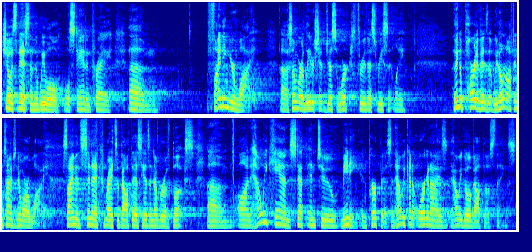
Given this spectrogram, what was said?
show us this, and then we will we'll stand and pray. Um, finding your why. Uh, some of our leadership just worked through this recently. I think a part of it is that we don't oftentimes know our why. Simon Sinek writes about this. He has a number of books um, on how we can step into meaning and purpose and how we kind of organize how we go about those things.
